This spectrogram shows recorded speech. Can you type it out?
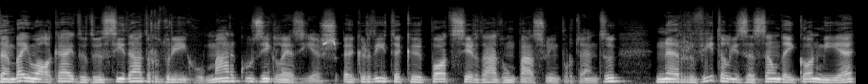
Também o alcaide de Cidade Rodrigo, Marcos Iglesias, acredita que pode ser dado um passo importante na revitalização da economia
